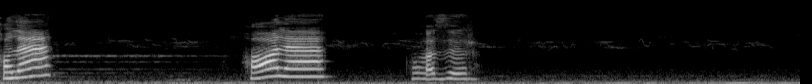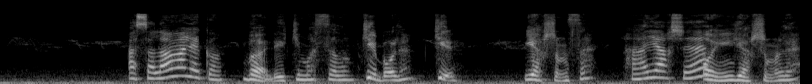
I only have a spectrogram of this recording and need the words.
xola xola hozir assalomu alaykum va alaykum assalom ke bolam ke yaxshimisan ha yaxshi oying yaxshimilar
